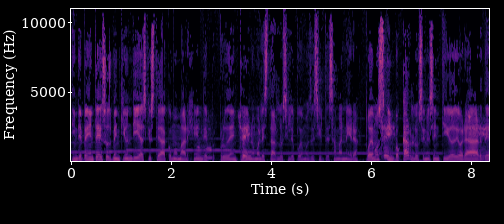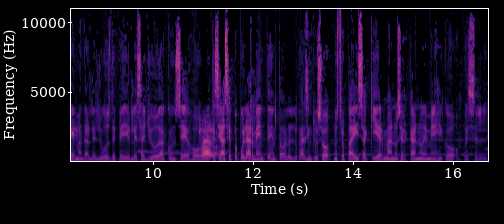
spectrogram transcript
independiente de esos 21 días que usted da como margen de prudente de no molestarlos, si le podemos decir de esa manera, podemos invocarlos en el sentido de orar, de mandarles luz, de pedirles ayuda, consejo, lo que se hace popularmente en todos los lugares, incluso nuestro país aquí, hermano cercano de México, pues el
